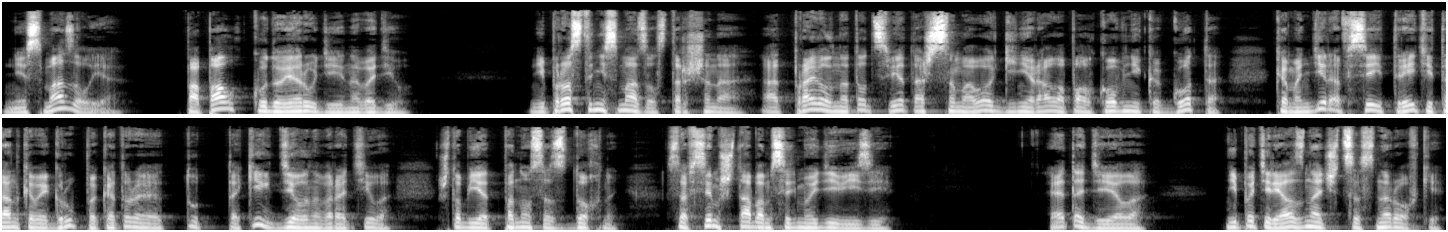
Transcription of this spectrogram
не смазал я? Попал, куда я орудие наводил?» Не просто не смазал старшина, а отправил на тот свет аж самого генерала-полковника Готта, командира всей третьей танковой группы, которая тут таких дел наворотила, чтобы я от поноса сдохнуть, со всем штабом седьмой дивизии. Это дело. Не потерял, значит, со сноровки,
